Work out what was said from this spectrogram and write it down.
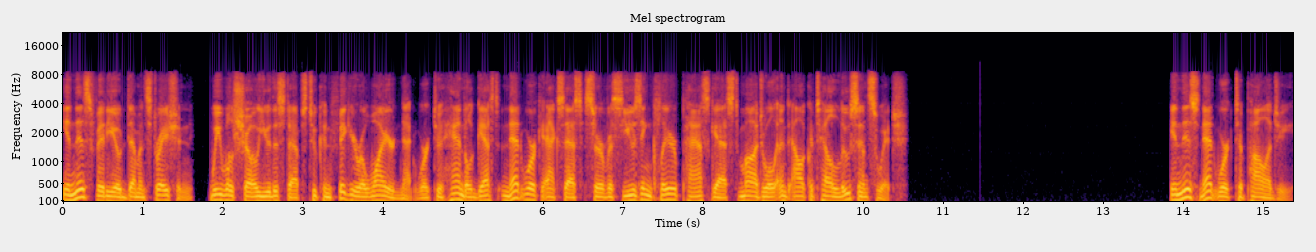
In this video demonstration, we will show you the steps to configure a wired network to handle guest network access service using ClearPass Guest Module and Alcatel Lucent switch. In this network topology,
